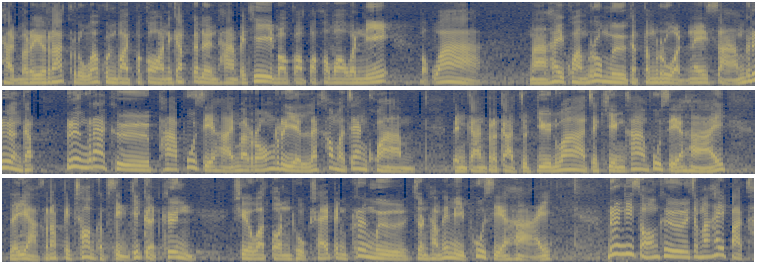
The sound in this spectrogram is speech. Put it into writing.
ฉัดบริรักษ์หรือว่าคุณบอยประกรณ์นะครับก็เดินทางไปที่บกปคบวันนี้ บอกว่ามาให้ความร่วมมือกับตำรวจใน 3 เรื่องครับ เรื่องแรกคือพาผู้เสียหายมาร้องเรียนและเข้ามาแจ้งความ เป็นการประกาศจุดยืนว่าจะเคียงข้างผู้เสียหาย และอยากรับผิดชอบกับสิ่งที่เกิดขึ้น เชื่อว่าตนถูกใช้เป็นเครื่องมือจนทำให้มีผู้เสียหาย เรื่องที่ 2 คือจะมาให้ปากค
